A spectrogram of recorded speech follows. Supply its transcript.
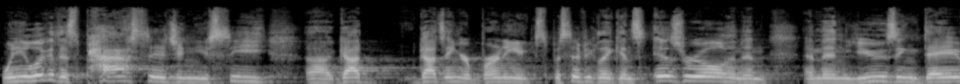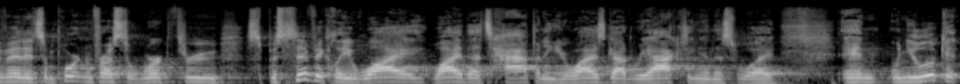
When you look at this passage and you see uh, God God's anger burning specifically against Israel and then, and then using David. It's important for us to work through specifically why, why that's happening here. Why is God reacting in this way? And when you look at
